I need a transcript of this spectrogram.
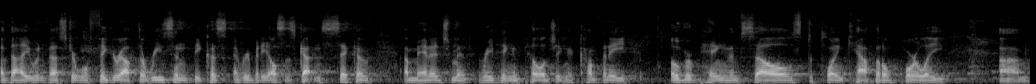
a value investor will figure out the reason because everybody else has gotten sick of a management raping and pillaging a company, overpaying themselves, deploying capital poorly, um,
